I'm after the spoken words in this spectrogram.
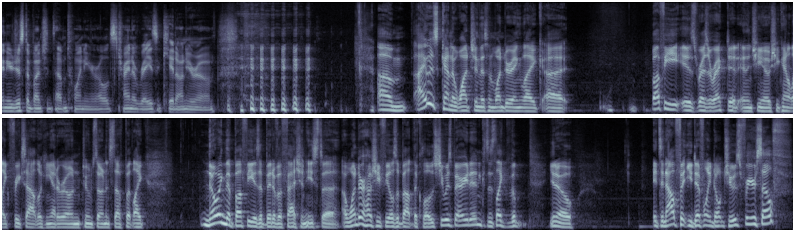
and you're just a bunch of dumb 20 year olds trying to raise a kid on your own. I was kind of watching this and wondering, like, uh, Buffy is resurrected, and then she, you know, she kind of like freaks out looking at her own tombstone and stuff. But like, knowing that Buffy is a bit of a fashionista, I wonder how she feels about the clothes she was buried in, because it's like the, you know, it's an outfit you definitely don't choose for yourself.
